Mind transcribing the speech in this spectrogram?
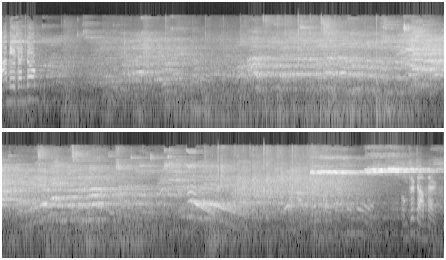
30 trận công. Hồng sức tạm thời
